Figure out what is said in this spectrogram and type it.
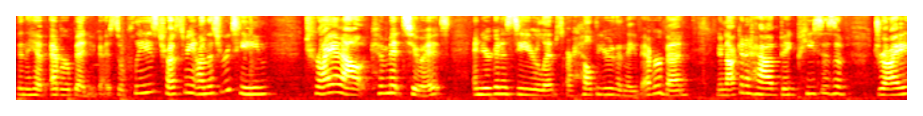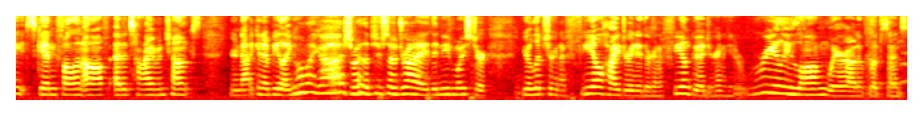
than they have ever been, you guys. So please trust me on this routine. Try it out, commit to it, and you're going to see your lips are healthier than they've ever been. You're not going to have big pieces of dry skin falling off at a time in chunks. You're not going to be like, oh my gosh, my lips are so dry. They need moisture. Your lips are going to feel hydrated. They're going to feel good. You're going to get a really long wear out of lip sense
